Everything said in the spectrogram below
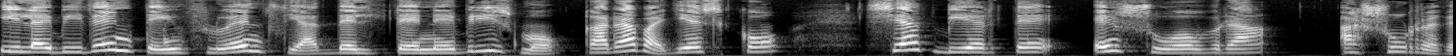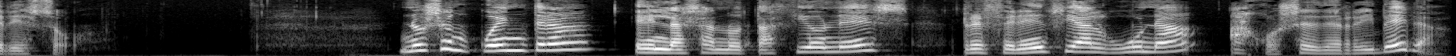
y la evidente influencia del tenebrismo caravallesco se advierte en su obra a su regreso. No se encuentra en las anotaciones referencia alguna a José de Rivera,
